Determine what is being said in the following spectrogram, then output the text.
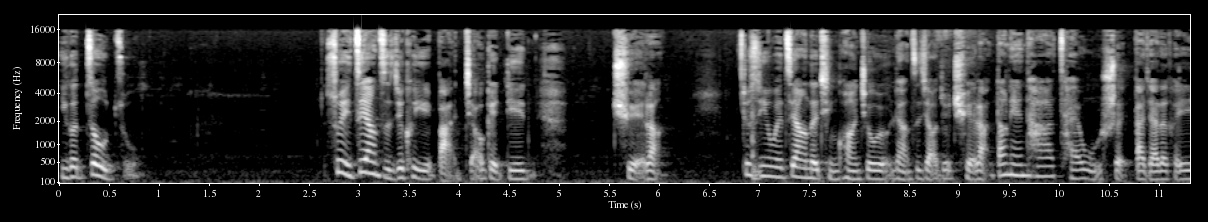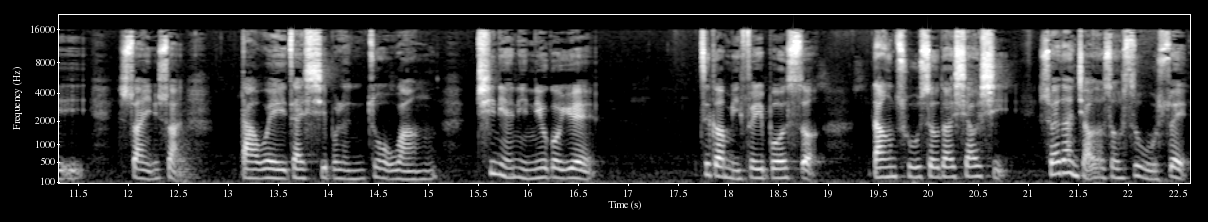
一个咒诅，所以这样子就可以把脚给跌瘸了，就是因为这样的情况，就两只脚就瘸了。当年他才五岁，大家都可以算一算，大卫在希伯伦做王七年零六个月。这个米菲波瑟当初收到消息摔断脚的时候是五岁，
